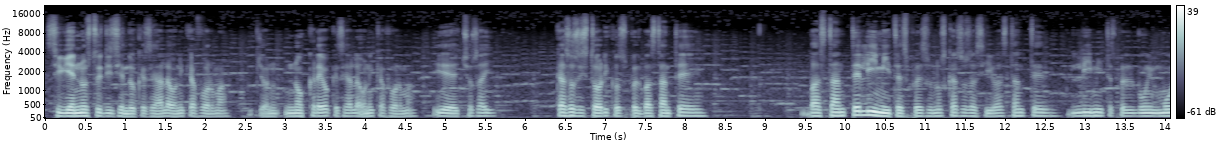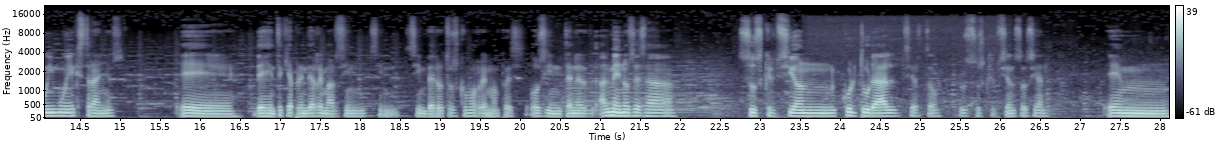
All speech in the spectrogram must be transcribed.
si bien no estoy diciendo que sea la única forma, yo no creo que sea la única forma. Y de hecho hay casos históricos pues bastante bastante límites, pues unos casos así bastante límites, pues muy, muy, muy extraños. Eh, de gente que aprende a remar sin, sin, sin, ver otros como reman, pues, o sin tener al menos esa suscripción cultural, ¿cierto? Suscripción social. Em,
